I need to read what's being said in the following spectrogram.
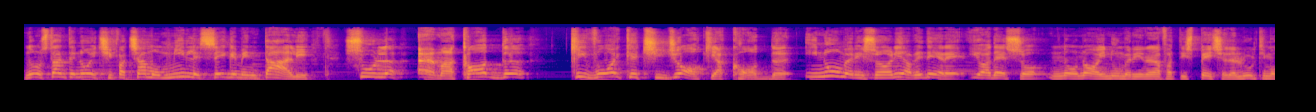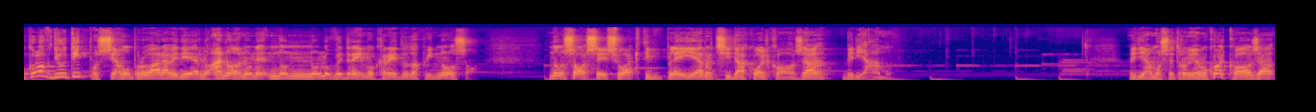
nonostante noi ci facciamo mille seghe mentali sul eh, ma COD chi vuoi che ci giochi a COD? I numeri sono lì a vedere. Io adesso non ho i numeri nella fattispecie dell'ultimo Call of Duty. Possiamo provare a vederlo. Ah no, non, è, non, non lo vedremo, credo, da qui. Non lo so. Non so se su Active Player ci dà qualcosa. Vediamo. Vediamo se troviamo qualcosa.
